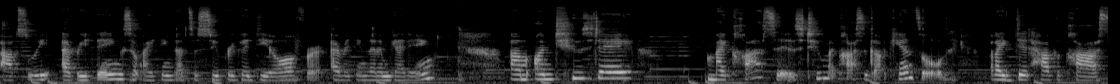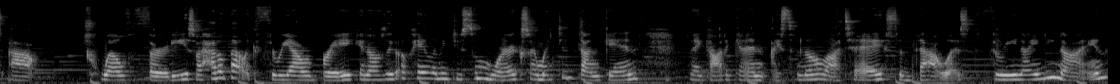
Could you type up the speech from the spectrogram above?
absolutely everything. So I think that's a super good deal for everything that I'm getting. Um, on Tuesday, my classes, two of my classes got canceled, but I did have a class at 12.30 so I had about like three hour break and I was like okay let me do some work. So I went to Dunkin and I got again iced vanilla latte so that was $3.99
